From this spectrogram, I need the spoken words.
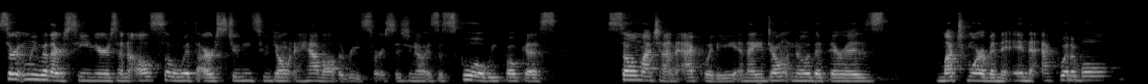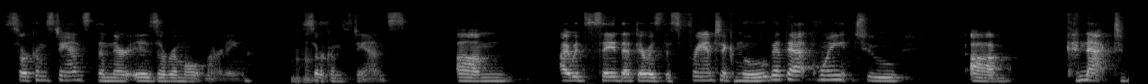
certainly with our seniors and also with our students who don't have all the resources. You know, as a school, we focus so much on equity. And I don't know that there is much more of an inequitable circumstance than there is a remote learning mm-hmm. circumstance. Um, I would say that there was this frantic move at that point to um, connect,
